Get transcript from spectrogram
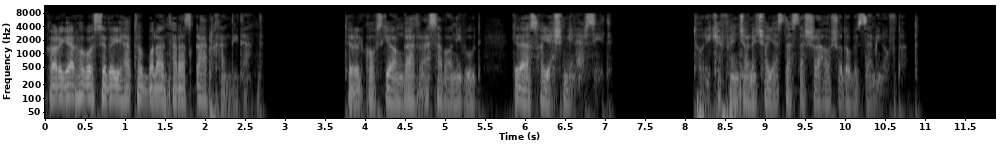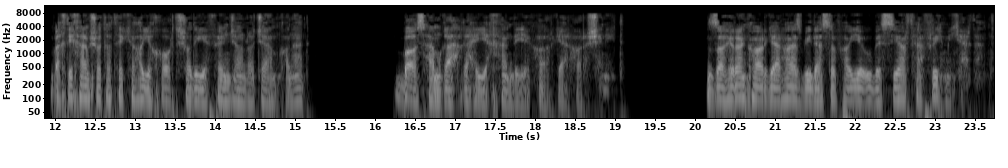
کارگرها با صدایی حتی بلندتر از قبل خندیدند. ترلکوفسکی آنقدر عصبانی بود که دستهایش میلرزید. طوری که فنجان چای از دستش رها شد و به زمین افتاد. وقتی خم شد تا تکه های خورد شده فنجان را جمع کند، باز هم قهقهه خنده کارگرها را شنید. ظاهرا کارگرها از بی دست و پایی او بسیار تفریح می کردند.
